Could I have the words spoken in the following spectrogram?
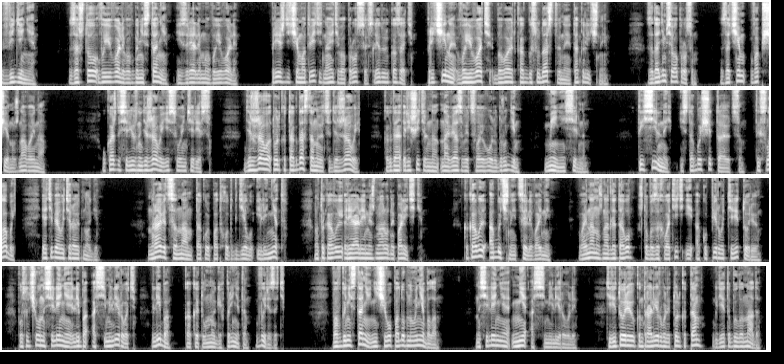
Введение. За что воевали в Афганистане и зря ли мы воевали? Прежде чем ответить на эти вопросы, следует указать. Причины воевать бывают как государственные, так и личные. Зададимся вопросом, зачем вообще нужна война? У каждой серьезной державы есть свой интерес. Держава только тогда становится державой, когда решительно навязывает свою волю другим, менее сильным. Ты сильный, и с тобой считаются. Ты слабый, и от тебя вытирают ноги. Нравится нам такой подход к делу или нет, но таковы реалии международной политики. Каковы обычные цели войны? Война нужна для того, чтобы захватить и оккупировать территорию, после чего население либо ассимилировать, либо, как это у многих принято, вырезать. В Афганистане ничего подобного не было. Население не ассимилировали. Территорию контролировали только там, где это было надо.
